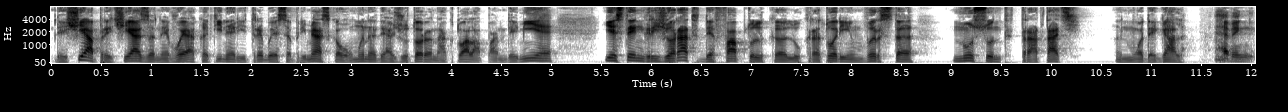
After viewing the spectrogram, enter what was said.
deși apreciază nevoia că tinerii trebuie să primească o mână de ajutor în actuala pandemie, este îngrijorat de faptul că lucrătorii în vârstă nu sunt tratați în mod egal. Having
